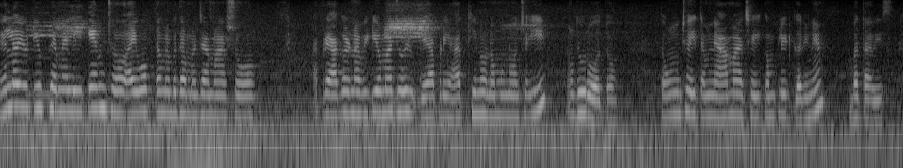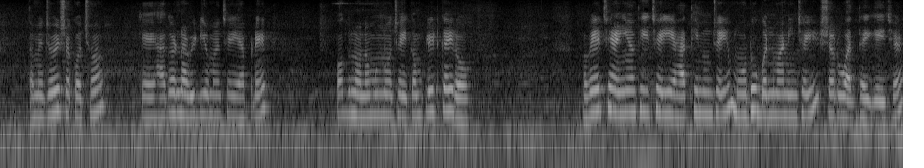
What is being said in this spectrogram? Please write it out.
હેલો યુટ્યુબ ફેમિલી કેમ છો? આઈ હોપ તમે બધા મજામાં હશો. આપણે આગળના વિડીયોમાં જોયું કે આપણે હાથીનો નમૂનો છે એ અધૂરો હતો. તો હું છે એ તમને આમાં છે એ કમ્પ્લીટ કરીને બતાવીશ. તમે જોઈ શકો છો કે આગળના વિડીયોમાં છે એ આપણે પગનો નમૂનો છે એ કમ્પ્લીટ કર્યો. હવે છે અહીંયાથી છે એ હાથીનું છે એ મોઢું બનવાની છે એ શરૂઆત થઈ ગઈ છે.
